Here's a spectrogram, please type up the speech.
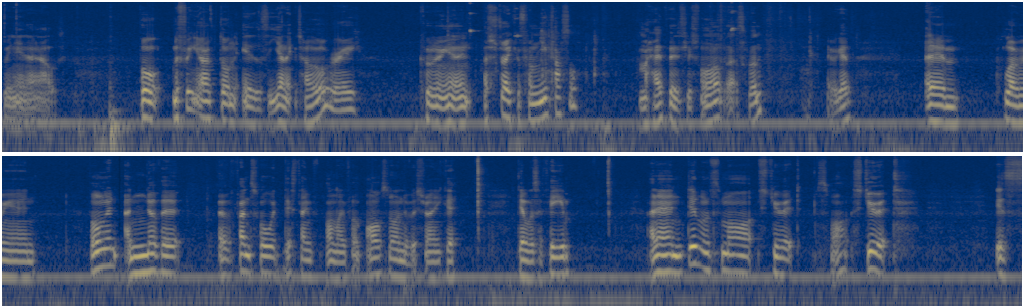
coming in and out. But the thing I've done is Yannick Traore coming in, a striker from Newcastle. My headphones just fall out, that's fun. There we go. Um, Florian Bowman, another a fence forward, this time online from Arsenal, another striker. There was a theme. And then Dylan Smart, Stewart, Smart, Stewart is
